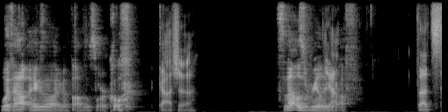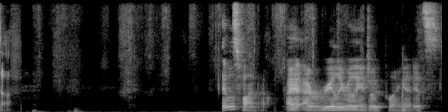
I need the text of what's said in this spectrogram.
without exiling the Thassa's Oracle. gotcha. So that was really Yeah. rough. That's tough. It was fun though. I, I really really enjoyed playing it. It's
